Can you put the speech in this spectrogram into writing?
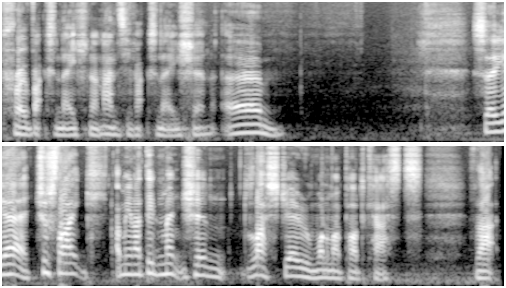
pro-vaccination and anti-vaccination. Um, so yeah, just like I mean, I did mention last year in one of my podcasts that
